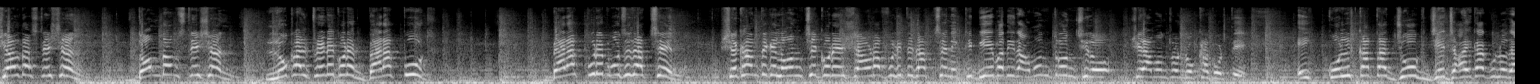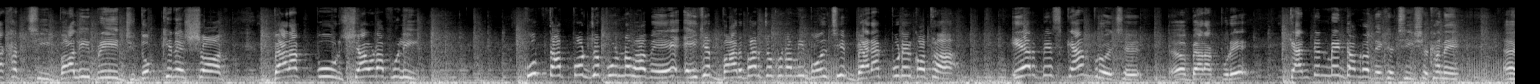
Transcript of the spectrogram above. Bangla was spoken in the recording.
Sealdah station, Dum Dum station, local ট্রেনে করে ব্যারাকপুর। ব্যারাকপুরে পৌঁছে যাচ্ছেন। সেখান থেকে লঞ্চে করে শেওড়াফুলিতে যাচ্ছেন একটি বিয়েবাড়ির আমন্ত্রণ ছিল সেই আমন্ত্রণ রক্ষা করতে। এই কলকাতা যোগ যে জায়গাগুলো দেখাচ্ছি, বালি ব্রিজ, দক্ষিণেশ্বর, ব্যারাকপুর, শেওড়াফুলি, খুব তাৎপর্যপূর্ণভাবে এই যে বারবার যখন আমি বলছি ব্যারাকপুরের কথা, এয়ারবেস ক্যাম্প রয়েছে ব্যারাকপুরে। ক্যান্টনমেন্ট আমরা দেখেছি। সেখানে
